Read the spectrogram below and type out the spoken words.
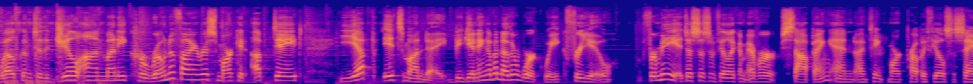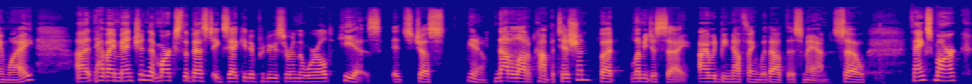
Welcome to the Jill on Money Coronavirus Market Update. Yep, it's Monday, beginning of another work week for you. For me, it just doesn't feel like I'm ever stopping, and I think Mark probably feels the same way. Uh, have I mentioned that Mark's the best executive producer in the world? He is. It's just, you know, not a lot of competition, but let me just say, I would be nothing without this man. So thanks, Mark.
